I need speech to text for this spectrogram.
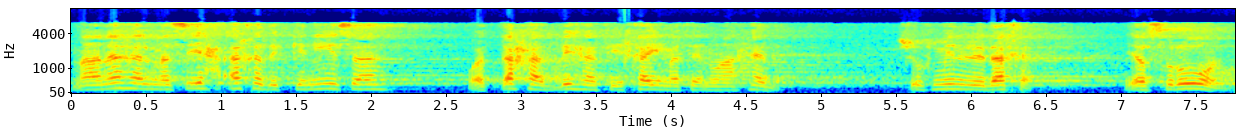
معناها المسيح أخذ الكنيسة واتحد بها في خيمة واحدة. شوف مين اللي دخل. يسرون.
